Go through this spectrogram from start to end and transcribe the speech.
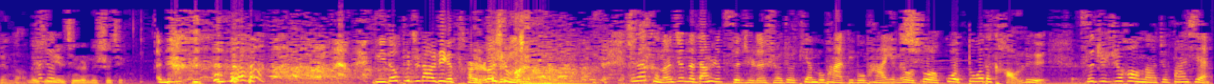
天哪，那是年轻人的事情。你都不知道这个词儿了是吗？因为他可能真的当时辞职的时候就天不怕地不怕，也没有做过多的考虑。辞职之后呢，就发现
